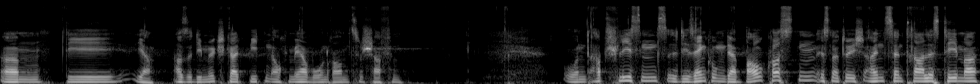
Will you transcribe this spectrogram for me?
ähm, die ja, also die Möglichkeit bieten, auch mehr Wohnraum zu schaffen. Und abschließend, äh, die Senkung der Baukosten ist natürlich ein zentrales Thema,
